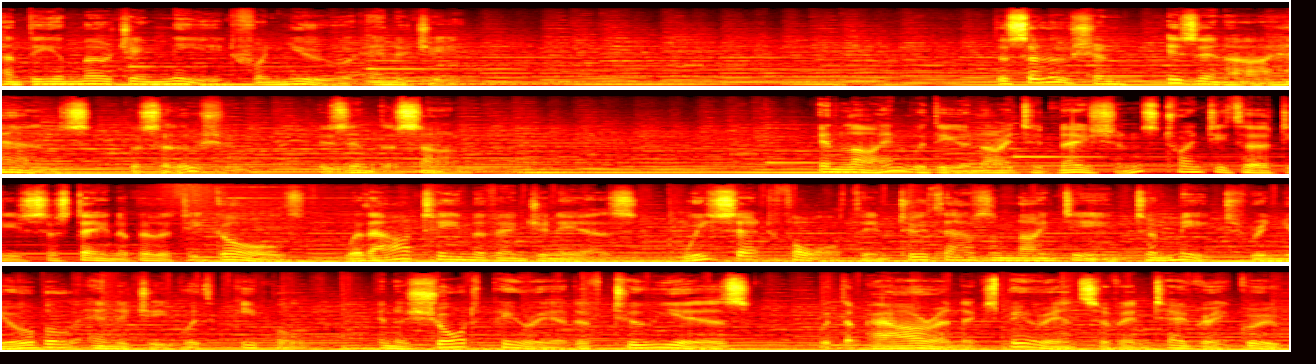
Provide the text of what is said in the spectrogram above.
and the emerging need for new energy. The solution is in our hands. The solution is in the sun. In line with the United Nations 2030 sustainability goals, with our team of engineers, we set forth in 2019 to meet renewable energy with people in a short period of two years. With the power and experience of Entegre Group,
